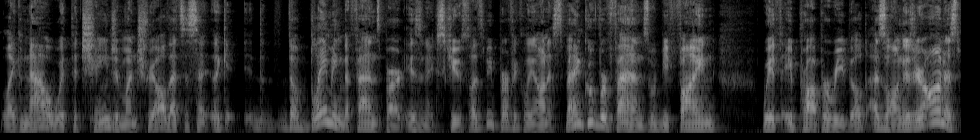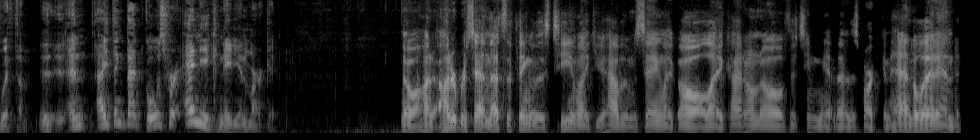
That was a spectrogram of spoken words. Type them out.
like now with the change in Montreal, that's essentially like the blaming the fans part is an excuse. Let's be perfectly honest. Vancouver fans would be fine with a proper rebuild as long as you're honest with them, and I think that goes for any Canadian market. No, 100 percent. That's the thing with this team. Like you have them saying, like, "Oh, like I don't know if the team, uh, this market can handle it," and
